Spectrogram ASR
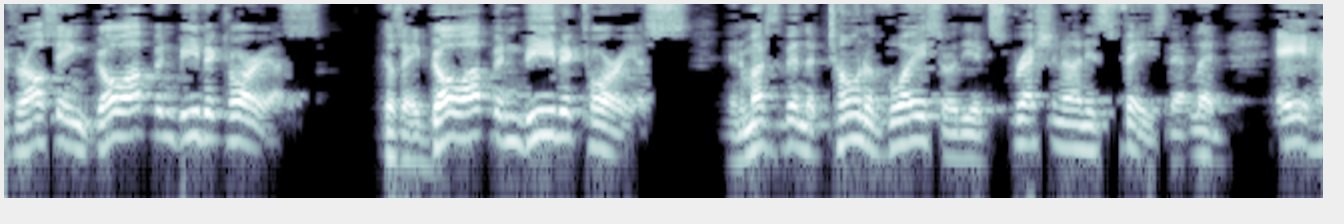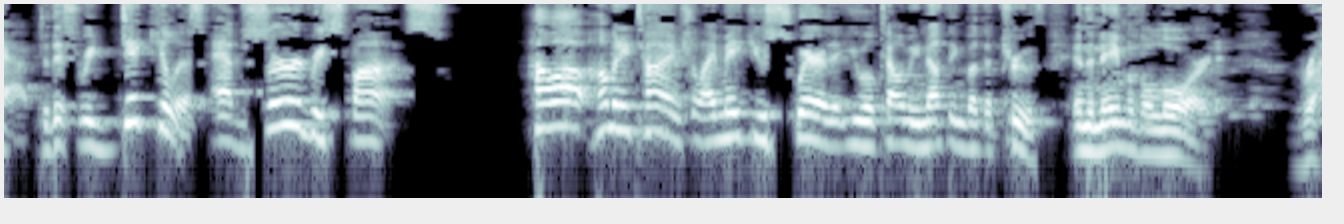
If they're all saying, go up and be victorious, he'll say, go up and be victorious. And it must have been the tone of voice or the expression on his face that led Ahab to this ridiculous, absurd response. How, how many times shall I make you swear that you will tell me nothing but the truth in the name of the Lord? Right.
